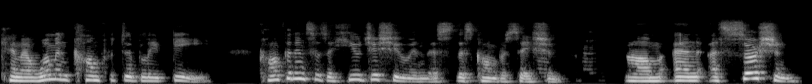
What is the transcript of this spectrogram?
can a woman comfortably be? Confidence is a huge issue in this this conversation, um, and assertion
